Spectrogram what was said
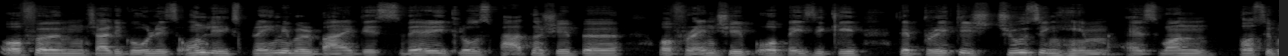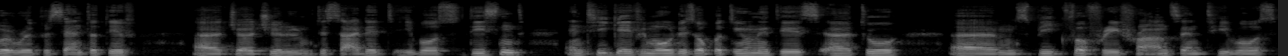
of um, Charles de Gaulle is only explainable by this very close partnership uh, of friendship, or basically the British choosing him as one possible representative uh, Churchill decided he was decent and he gave him all these opportunities uh, to um, speak for Free France. And he was,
